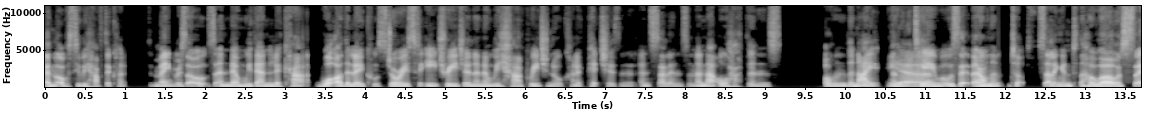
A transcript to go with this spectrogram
And obviously we have the kind of the main results. And then we then look at what are the local stories for each region. And then we have regional kind of pitches and, and sell-ins. And then that all happens on the night. And yeah. the team will sit there on the top selling into the whole world. So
